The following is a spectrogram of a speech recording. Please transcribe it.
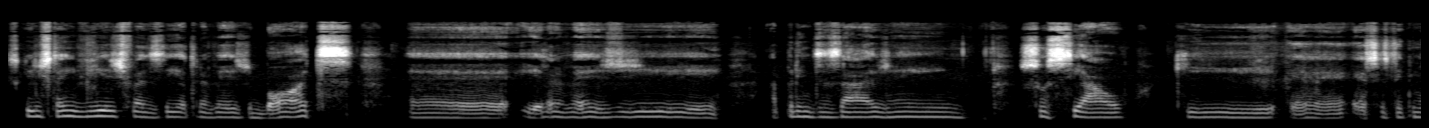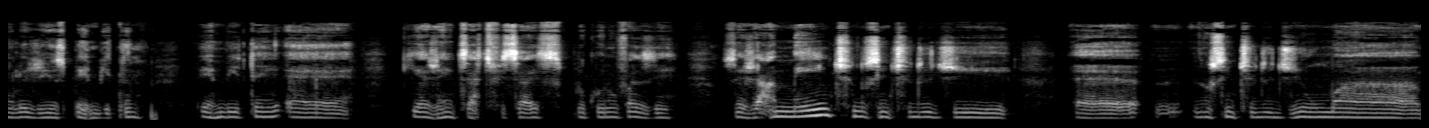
que a gente está em vias de fazer através de bots é, e através de aprendizagem social que é, essas tecnologias permitam permitem é, que agentes artificiais procuram fazer, ou seja, a mente no sentido de é, no sentido de uma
